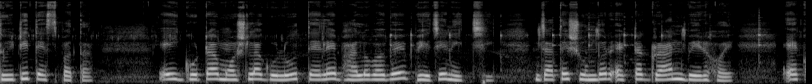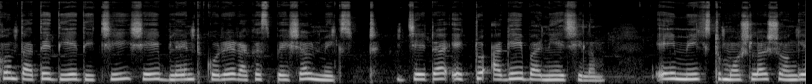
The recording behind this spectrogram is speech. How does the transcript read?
দুইটি তেজপাতা। এই গোটা মশলাগুলো তেলে ভালোভাবে ভেজে নিচ্ছি, যাতে সুন্দর একটা গ্রান বের হয়। এখন তাতে দিয়ে দিচ্ছি সেই ব্লেন্ড করে রাখা স্পেশাল মিক্সড। যেটা একটু আগেই বানিয়েছিলাম। এই মিক্সড মশলার সঙ্গে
